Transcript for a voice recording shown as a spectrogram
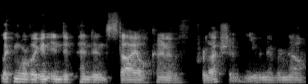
like more of like an independent style kind of production. You would never know.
